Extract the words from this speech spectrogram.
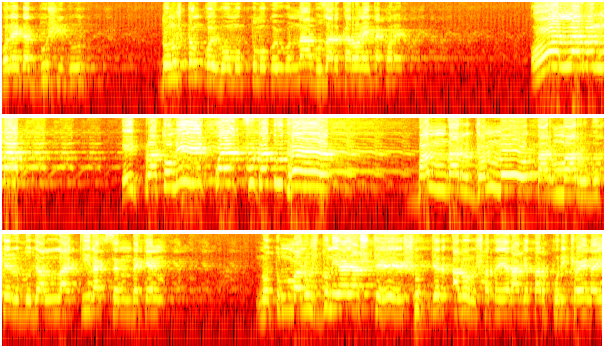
বলে এটা দূষী দুধ। দনুষ্টং কইব, মুক্তম কইব, না বুঝার কারণে এটা করে। ও আল্লাহর বান্দা, এই প্রাথমিক কয়েক ফুটা দুধে বান্দার জন্য তার মার বুকের দুধে আল্লাহ কি রাখছেন দেখেন। নতুন মানুষ দুনিয়ায় আসছে, সূর্যের আলোর সাথে এর আগে তার পরিচয় নাই,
